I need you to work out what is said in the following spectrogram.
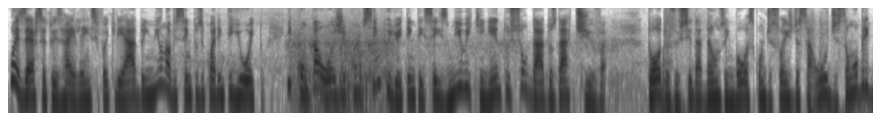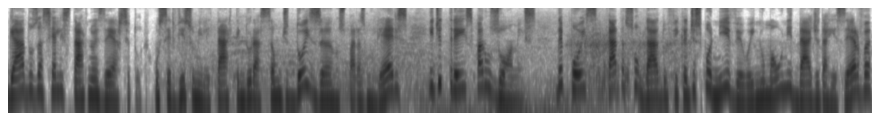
O exército israelense foi criado em 1948 e conta hoje com 186.500 soldados da ativa. Todos os cidadãos em boas condições de saúde são obrigados a se alistar no Exército. O serviço militar tem duração de dois anos para as mulheres e de três para os homens. Depois, cada soldado fica disponível em uma unidade da reserva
